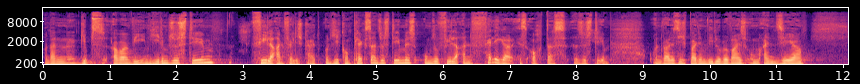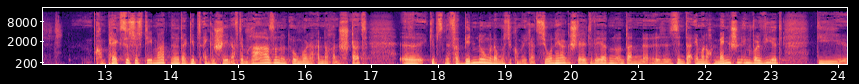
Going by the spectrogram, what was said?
Und dann gibt's aber wie in jedem System Fehleranfälligkeit. Und je komplexer ein System ist, umso fehleranfälliger ist auch das System. Und weil es sich bei dem Videobeweis um ein sehr komplexes System hat, ne, da gibt es ein Geschehen auf dem Rasen und irgendwo in einer anderen Stadt äh, gibt es eine Verbindung und da muss die Kommunikation hergestellt werden und dann äh, sind da immer noch Menschen involviert, die äh,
